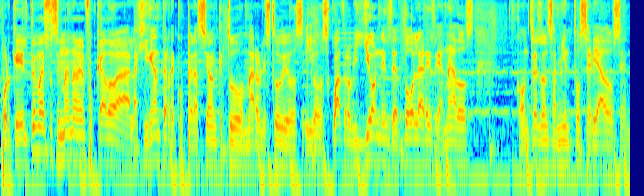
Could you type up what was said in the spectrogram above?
porque el tema de esta semana va enfocado a la gigante recuperación que tuvo Marvel Studios y los 4 billones de dólares ganados con tres lanzamientos seriados en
